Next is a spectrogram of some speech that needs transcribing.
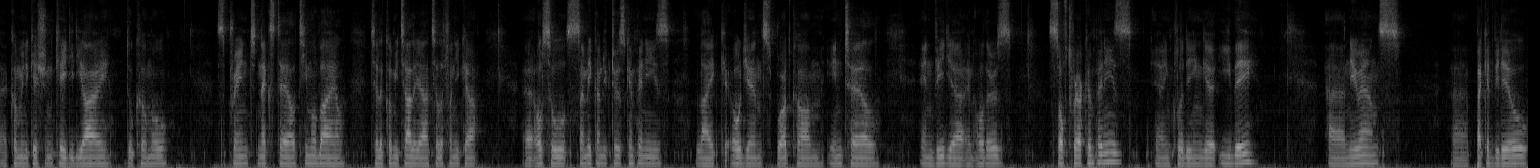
uh, Communication KDDI, Docomo, Sprint, Nextel, T-Mobile, Telecom Italia, Telefonica, uh, also semiconductors companies like Audience, Broadcom, Intel, Nvidia and others, software companies uh, including uh, eBay, uh, Nuance, uh, Packet Video,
